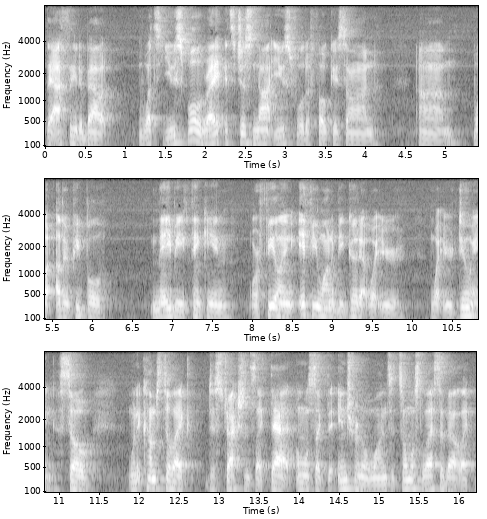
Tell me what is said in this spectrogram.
the athlete about what's useful, right? It's just not useful to focus on um, what other people may be thinking or feeling if you want to be good at what you're what you're doing. So when it comes to like distractions like that, almost like the internal ones, it's almost less about like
